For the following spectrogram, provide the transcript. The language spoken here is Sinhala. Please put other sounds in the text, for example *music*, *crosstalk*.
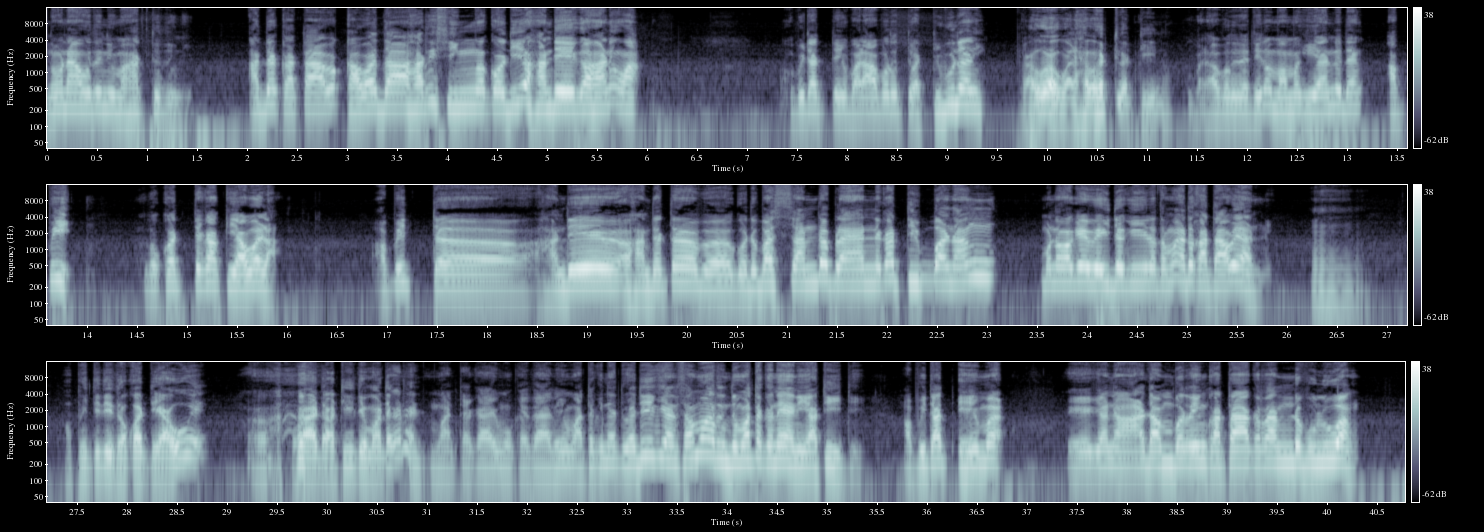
නොනවදනි මහත්තතුනි. අද කතාව කවදාහරි සිංහ කොඩිය හඬේ ගහනවා. අපිටත් ඒ බලාපොරොත්තුවත් තිබුණනි. රව්ව වලහවත්තුව තියන බලාපොරොත්තු තින මම කියන්න දැන් අපි රොකට් එකක් යවලා අපිත් හඳේ හඳට ගොඩ බස්සන්ඩ ප්ලෑන් එක තිබ්බනං මොන වගේ වෙයිද කියල තම අට කතාව යන්නේ. අපිතිති දොකට යව්වේ ඔයාට අතීත මට කරන්න මතකයි මොකතානේ මතක නැත් වැඩි කියන් සමාරුන්ද මතක නෑන අතීතේ. අපිටත් එහෙම ඒ ගැන ආඩම්බරෙන් කතා කරන්න පුළුවන්.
